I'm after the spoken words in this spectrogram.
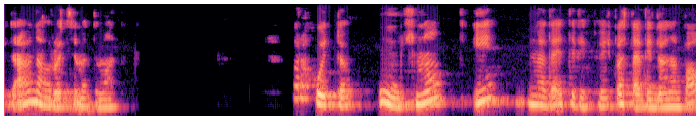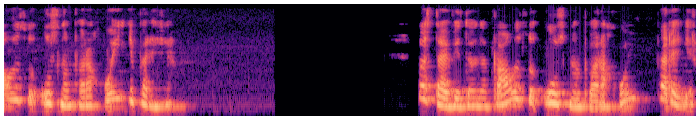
Вітаю на уроці математики. Порахуйте усно і надайте відповідь. Постав відео на паузу, усно порахуй і перевір. Постав відео на паузу, усно порахуй, перевір.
